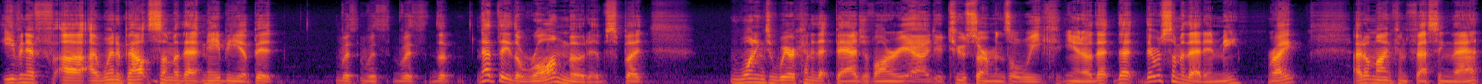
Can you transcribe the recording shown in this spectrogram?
even if uh, I went about some of that maybe a bit with with with the not the the wrong motives, but wanting to wear kind of that badge of honor. Yeah, I do two sermons a week. You know that that there was some of that in me, right? I don't mind confessing that.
